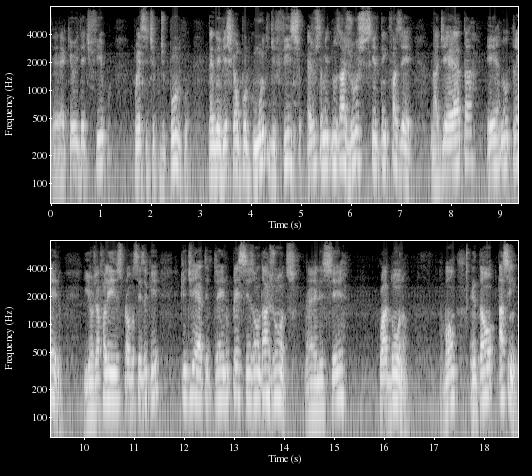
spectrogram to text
é, que eu identifico com esse tipo de público, tendo em vista que é um público muito difícil, é justamente nos ajustes que ele tem que fazer na dieta e no treino. E eu já falei isso para vocês aqui, que dieta e treino precisam andar juntos, né? eles se coadunam, tá bom? Então, assim,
